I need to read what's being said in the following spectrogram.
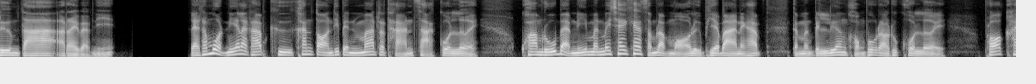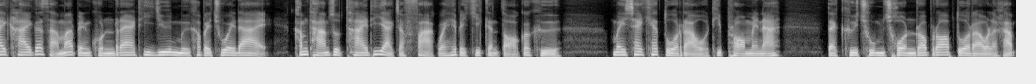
ลืมตาอะไรแบบนี้ และทั้งหมดนี้แหละครับ คือขั้นตอนที่เป็นมาตรฐานสากลเลย ความรู้แบบนี้มันไม่ใช่แค่สำหรับหมอหรือพยาบาลนะครับ แต่มันเป็นเรื่องของพวกเราทุกคนเลย เพราะใครๆก็สามารถเป็นคนแรกที่ยื่นมือเข้าไปช่วยได้คำถามสุดท้ายที่อยากจะฝากไว้ให้ไปคิดกันต่อก็คือ ไม่ใช่แค่ตัวเราที่พร้อมไหมนะ แต่คือชุมชนรอบๆตัวเราแหละครับ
